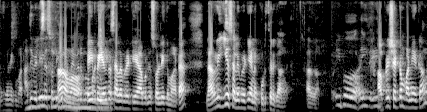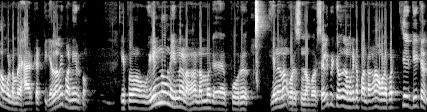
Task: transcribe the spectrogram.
இது பண்ணிக்க மாட்டேன். அது வெளியில சொல்லி இப்போ எந்த செலிபிரிட்டி அப்படின்னு சொல்லிக்க மாட்டேன். நிறைய செலிபிரிட்டி எனக்கு கொடுத்துருக்காங்க. அதுதான். இப்போ அப்ரிஷியேட்டும் பண்ணியிருக்காங்க. அவங்க நம்ம ஹேர் கட் எல்லாமே பண்ணியிருக்கோம். இப்போ இன்னொன்று என்னன்னா நம்ம இப்போ ஒரு என்னன்னா ஒரு நம்ம ஒரு செலிபிரிட்டி வந்து நம்மக்கிட்ட பண்ணுறாங்கன்னா அவங்கள பற்றி டீட்டெயில்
